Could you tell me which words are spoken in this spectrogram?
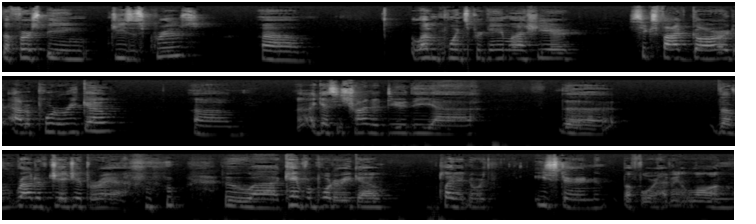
the first being Jesus Cruz. Um, 11 points per game last year. Six-five guard out of Puerto Rico. Um, I guess he's trying to do the uh, the the route of JJ Barea, who uh, came from Puerto Rico, played at Northeastern before having a long,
